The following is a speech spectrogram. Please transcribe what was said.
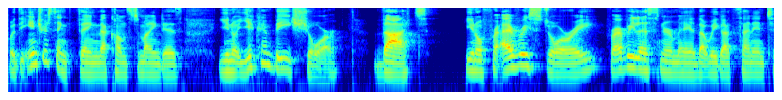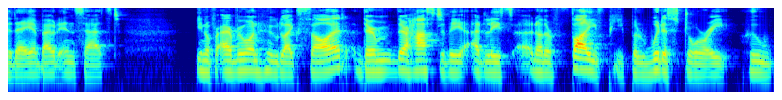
But the interesting thing that comes to mind is, you know, you can be sure that, you know, for every story, for every listener mail that we got sent in today about incest, you know, for everyone who like saw it, there there has to be at least another five people with a story who,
